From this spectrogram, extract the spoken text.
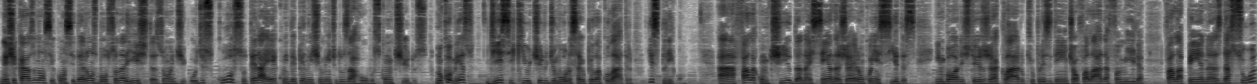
Neste caso, não se consideram os bolsonaristas, onde o discurso terá eco independentemente dos arroubos contidos. No começo, disse que o tiro de Moro saiu pela culatra. Explico. A fala contida nas cenas já eram conhecidas, embora esteja claro que o presidente, ao falar da família, fala apenas da sua,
